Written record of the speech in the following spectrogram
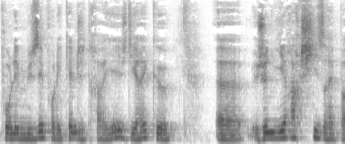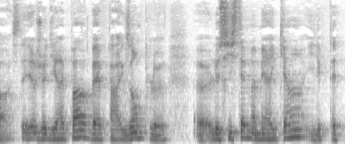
pour les musées pour lesquels j'ai travaillé, je dirais que euh, je ne hiérarchiserai pas. C'est-à-dire, je dirais pas, ben, par exemple, euh, le système américain, il est peut-être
